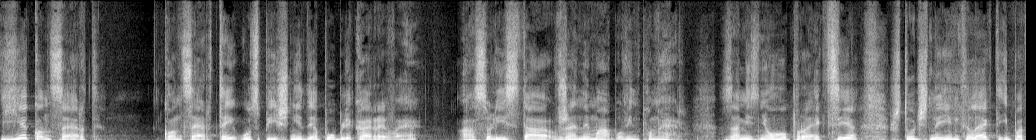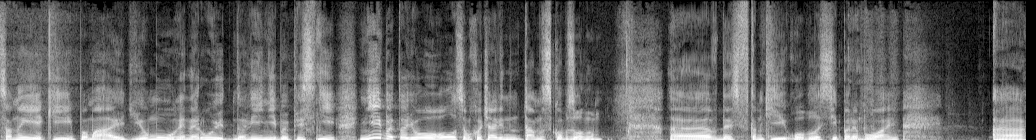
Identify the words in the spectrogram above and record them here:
Є концерт, концерти успішні, де публіка реве, а соліста вже нема, бо він помер. Замість нього проекція, штучний інтелект і пацани, які допомагають йому, генерують нові ніби пісні, нібито його голосом, хоча він там з Кобзоном, е, десь в тамтій області перебуває. А,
